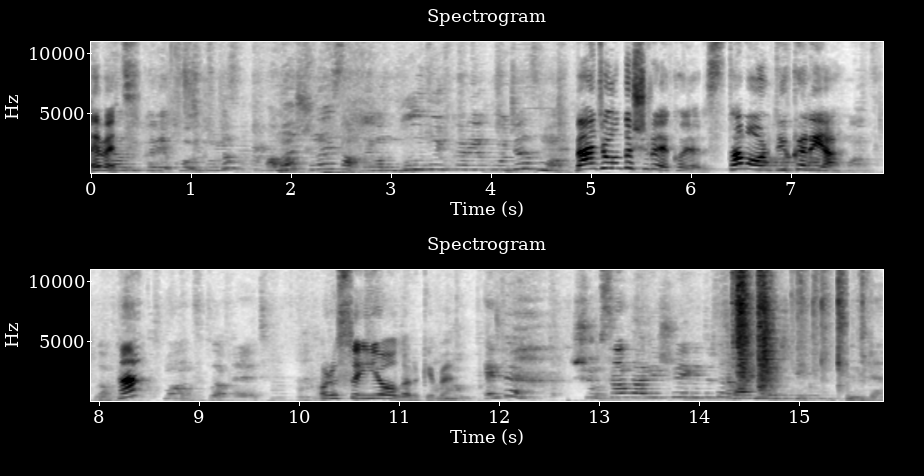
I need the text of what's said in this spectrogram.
Evet. Biraz yukarıya koydurdum. Ama şunu hesaplayamadım. Mı? Bence onu da şuraya koyarız. Tam orada Aa, yukarıya. Mantıklı. Ha? Mantıklı. Evet. Orası iyi olur gibi. Efe şu sandalyeyi şuraya getirsene ben bir. Güzel.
